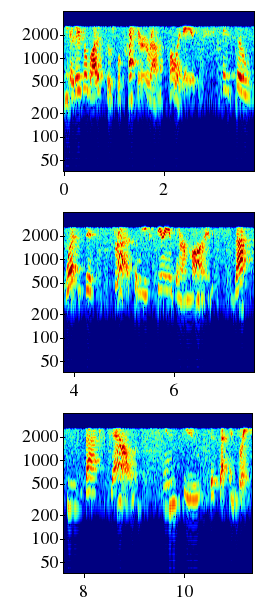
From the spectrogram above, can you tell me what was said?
you know, there's a lot of social pressure around the holidays. And so what this stress that we experience in our mind, that feeds back down into the second brain.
